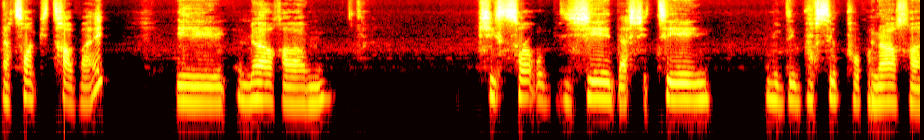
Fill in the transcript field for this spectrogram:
personnes qui travaillent et leur euh, qui sont obligés d'acheter ou débourser pour leur euh,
